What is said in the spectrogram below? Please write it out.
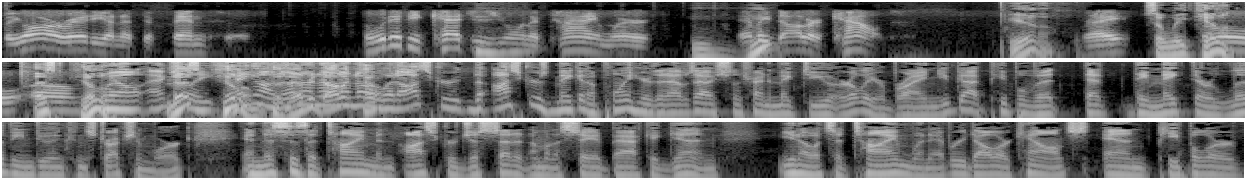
So you're already on a defensive. And what if he catches you on a time where every dollar counts, Yeah. right? So we kill him. Let's um, kill him. Well, actually, Let's kill hang him, on. 'cause No, no, every no, no, no. counts. What Oscar, the Oscar's making a point here that I was actually trying to make to you earlier, Brian. You've got people that that they make their living doing construction work, and this is a time. And Oscar just said it. and I'm going to say it back again. You know, it's a time when every dollar counts, and people are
